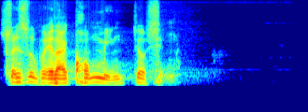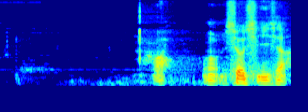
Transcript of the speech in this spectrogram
随时回来空明就行了。好，我们休息一下。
